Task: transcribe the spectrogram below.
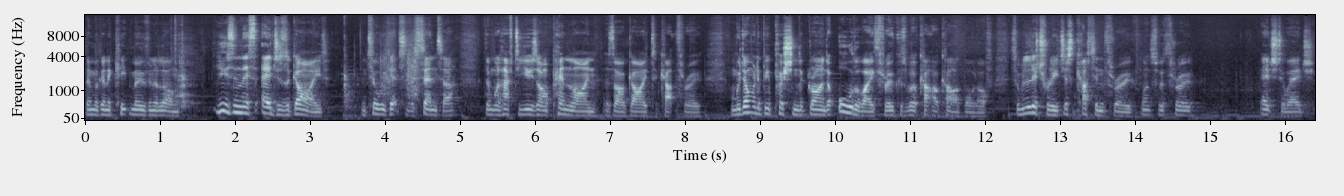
then we're going to keep moving along. Using this edge as a guide until we get to the center then we'll have to use our pen line as our guide to cut through. And we don't want to be pushing the grinder all the way through because we'll cut our cardboard off. So we're literally just cutting through. Once we're through edge to edge,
